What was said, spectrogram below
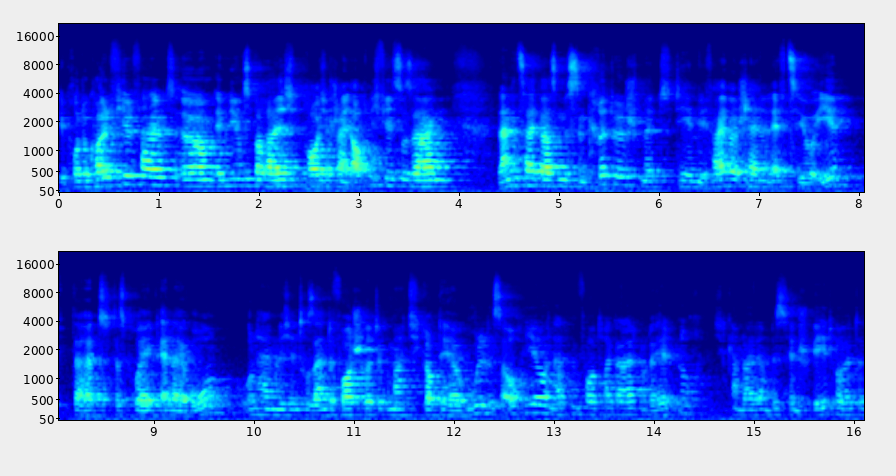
Die Protokollvielfalt äh, im Linux-Bereich brauche ich wahrscheinlich auch nicht viel zu sagen. Lange Zeit war es ein bisschen kritisch mit TMB Fiber Channel FCOE. Da hat das Projekt LIO unheimlich interessante Fortschritte gemacht. Ich glaube, der Herr Huhl ist auch hier und hat einen Vortrag gehalten oder hält noch. Ich kam leider ein bisschen spät heute.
